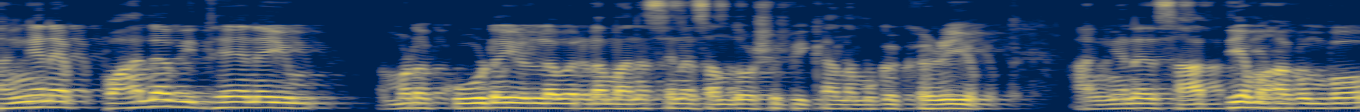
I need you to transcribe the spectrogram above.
അങ്ങനെ പല വിധേനയും നമ്മുടെ കൂടെയുള്ളവരുടെ മനസ്സിനെ സന്തോഷിപ്പിക്കാൻ നമുക്ക് കഴിയും. അങ്ങനെ സാധ്യമാകുമ്പോൾ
